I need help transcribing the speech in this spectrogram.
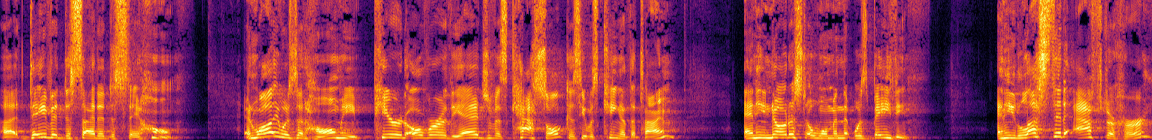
uh, David decided to stay home. And while he was at home, he peered over the edge of his castle, because he was king at the time, and he noticed a woman that was bathing. And he lusted after her.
